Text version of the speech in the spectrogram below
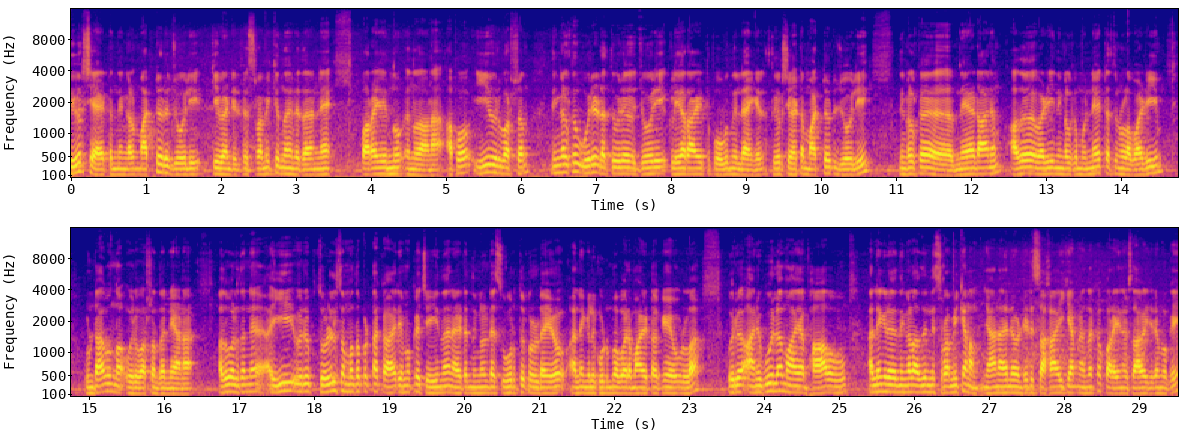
തീർച്ചയായിട്ടും നിങ്ങൾ മറ്റൊരു ജോലിക്ക് വേണ്ടിയിട്ട് ശ്രമിക്കുന്നതിന് തന്നെ പറയുന്നു എന്നതാണ്. അപ്പോൾ ഈ ഒരു വർഷം നിങ്ങൾക്ക് ഒരിടത്ത് ഒരു ജോലി ക്ലിയർ ആയിട്ട് പോകുന്നില്ല എങ്കിൽ തീർച്ചയായിട്ടും മറ്റൊരു ജോലി നിങ്ങൾക്ക് നേടാനും അതുവഴി നിങ്ങൾക്ക് മുന്നേറ്റത്തിനുള്ള വഴിയും ഉണ്ടാകുന്ന ഒരു വർഷം തന്നെയാണ്. അതുപോലെ തന്നെ ഈ ഒരു തൊഴിൽ സംബന്ധപ്പെട്ട കാര്യമൊക്കെ ചെയ്യുന്നതിനായിട്ട് നിങ്ങളുടെ സുഹൃത്തുക്കളുടെയോ അല്ലെങ്കിൽ കുടുംബപരമായിട്ടൊക്കെ ഉള്ള ഒരു അനുകൂലമായ ഭാവവും അല്ലെങ്കിൽ നിങ്ങൾ അതിന് ശ്രമിക്കണം ഞാൻ അതിന് വേണ്ടിയിട്ട് സഹായിക്കാം എന്നൊക്കെ പറയുന്ന ഒരു സാഹചര്യമൊക്കെ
